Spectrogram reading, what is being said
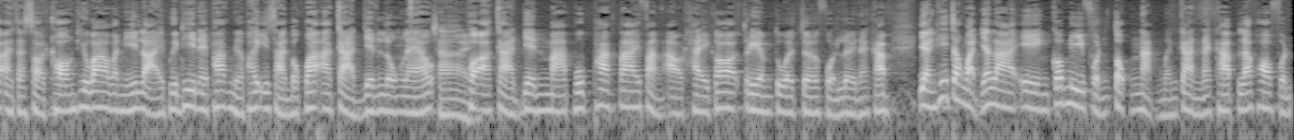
ก็อาจจะสอดคล้องที่ว่าวันนี้หลายพื้นที่ในภาคเหนือภาคอีสานบอกว่าอากาศเย็นลงแล้ว ใช่ พออากาศเย็นมาปุ๊บภาคใต้ฝั่งอ่าวไทยก็เตรียมตัวเจอฝนเลยนะครับ อย่างที่จังหวัดยะลาเองก็มีฝนตกหนักเหมือนกันนะครับ แล้วพอฝน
